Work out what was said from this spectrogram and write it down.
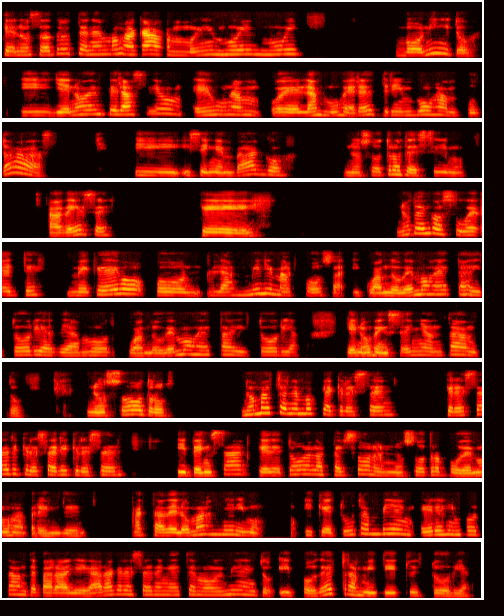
que nosotros tenemos acá, muy, muy, muy bonito y lleno de inspiración, es una, eh, las mujeres Dreambox amputadas. Y, y sin embargo, nosotros decimos a veces que no tengo suerte, me quejo por las mínimas cosas y cuando vemos estas historias de amor, cuando vemos estas historias que nos enseñan tanto, nosotros no más tenemos que crecer, crecer y crecer y crecer y pensar que de todas las personas nosotros podemos aprender hasta de lo más mínimo, y que tú también eres importante para llegar a crecer en este movimiento y poder transmitir tu historia.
